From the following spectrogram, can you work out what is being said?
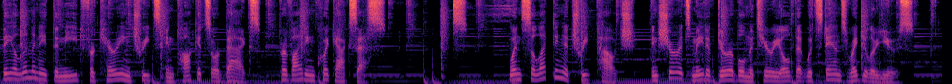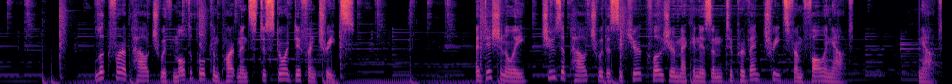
They eliminate the need for carrying treats in pockets or bags, providing quick access. When selecting a treat pouch, ensure it's made of durable material that withstands regular use. Look for a pouch with multiple compartments to store different treats. Additionally, choose a pouch with a secure closure mechanism to prevent treats from falling out out.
